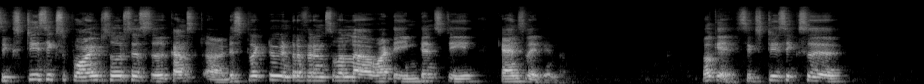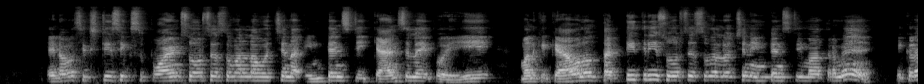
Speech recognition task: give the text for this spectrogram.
sixty six point sources destructive interference వల్ల వాటి ఇంటెన్సిటీ క్యాన్సిల్ అయిపోయింది. ఓకే సిక్స్టీ సిక్స్ ఏంటమ్మా? సిక్స్టీ సిక్స్ పాయింట్ సోర్సెస్ వల్ల వచ్చిన ఇంటెన్సిటీ క్యాన్సిల్ అయిపోయి మనకి కేవలం థర్టీ త్రీ సోర్సెస్ వల్ల వచ్చిన ఇంటెన్సిటీ మాత్రమే ఇక్కడ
